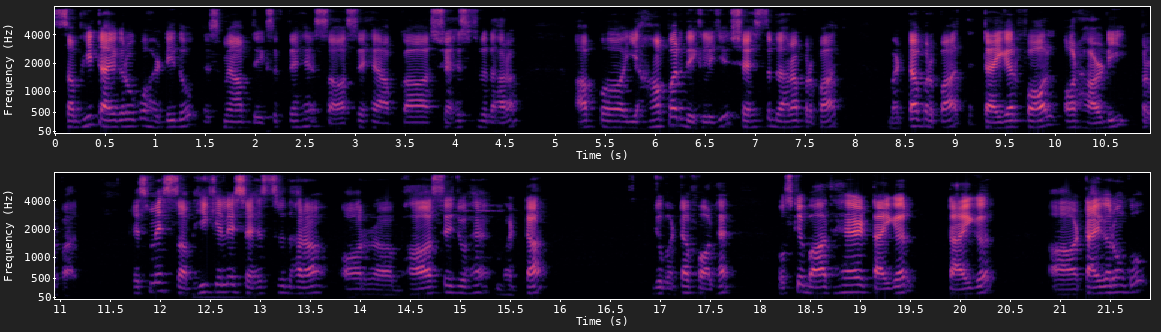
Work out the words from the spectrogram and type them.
सभी टाइगरों को हड्डी दो, इसमें आप देख सकते हैं सा से है आपका सहस्त्र धारा आप यहाँ पर देख लीजिए सहस्त्र धारा प्रपात, भट्टा प्रपात टाइगर फॉल और हार्डी प्रपात। इसमें सभी के लिए सहस्त्र धारा और भा से जो है भट्टा जो भट्टा फॉल है उसके बाद है टाइगर टाइगर आ, टाइगरों को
